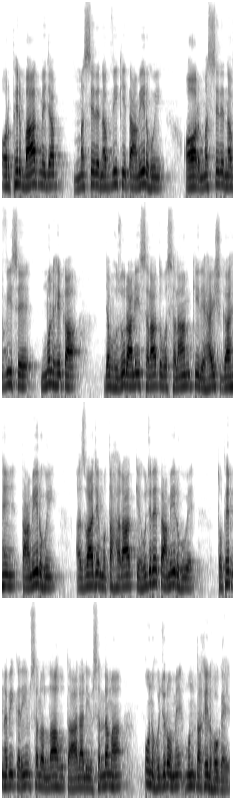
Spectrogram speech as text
और फिर बाद में जब मस्जिद नबी की तामीर हुई और मस्जिद नबी से मुलहिका, जब हुजूर अली सलात वसलाम की रिहाइश गाहें तामीर हुई, अजवाज मतहरात के हजरे तामीर हुए तो फिर नबी करीम सल्लल्लाहु अलैहि वसल्लम उन हजरों में मुंतकिल हो गए।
